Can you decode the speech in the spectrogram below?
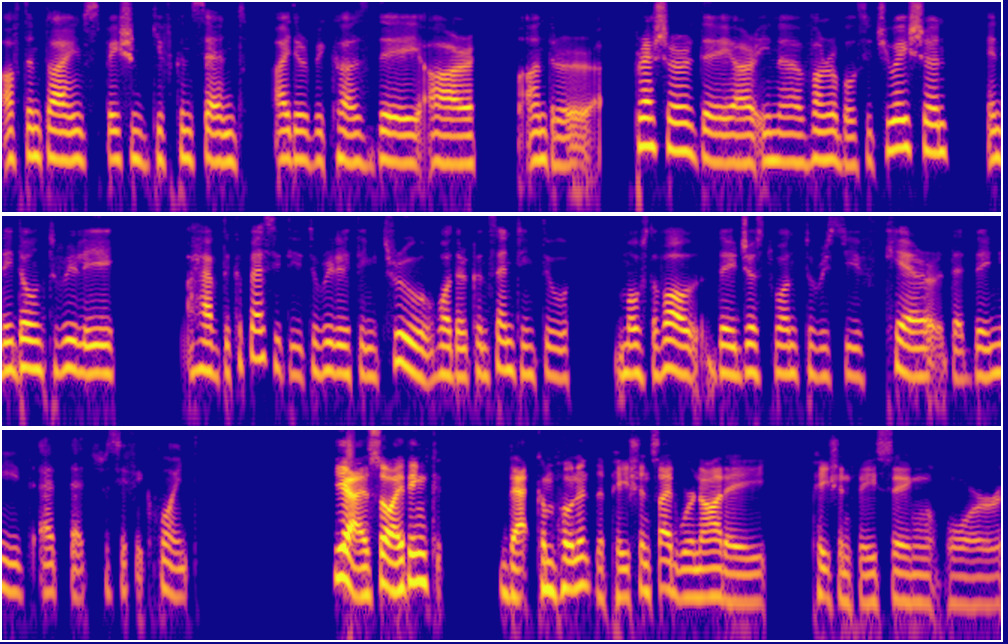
oftentimes patients give consent either because they are under pressure, they are in a vulnerable situation, and they don't really have the capacity to really think through what they're consenting to most of all, they just want to receive care that they need at that specific point. Yeah, so I think that component, the patient side, we're not a patient facing or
